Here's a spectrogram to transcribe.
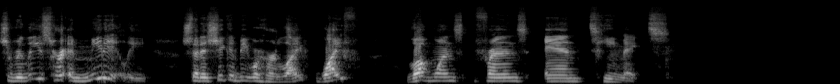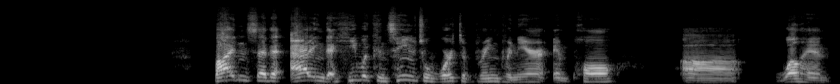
to release her immediately so that she can be with her life, wife, loved ones, friends, and teammates. Biden said that, adding that he would continue to work to bring Griner and Paul uh, Whelan,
